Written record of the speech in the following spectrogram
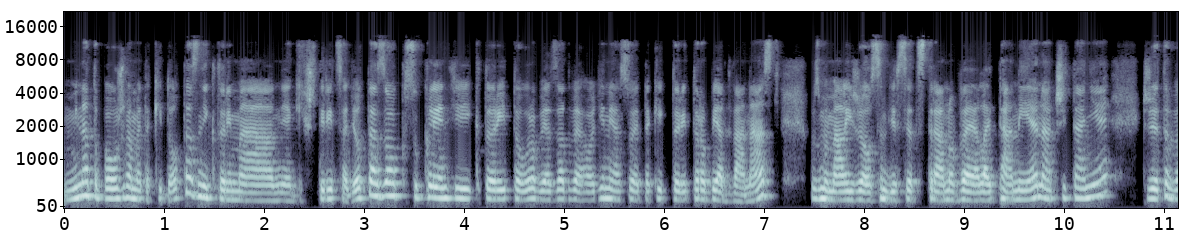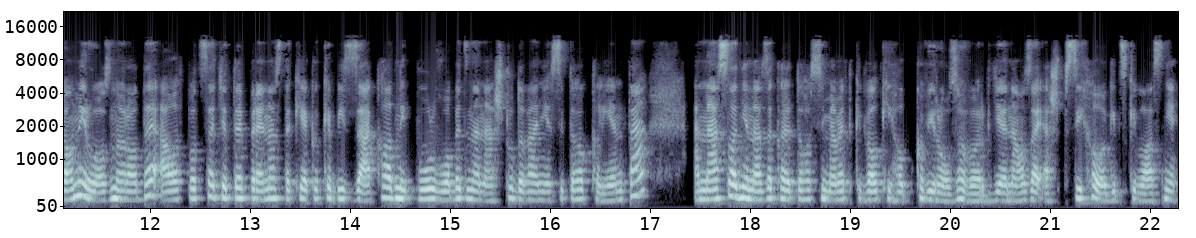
My na to používame taký dotazník, ktorý má nejakých 40 otázok. Sú klienti, ktorí to urobia za dve hodiny a sú aj takí, ktorí to robia 12. Už sme mali, že 80 stránové letanie na čítanie, čiže je to veľmi rôznorodé, ale v podstate to je pre nás taký ako keby základný púl vôbec na naštudovanie si toho klienta a následne na základe toho si máme taký veľký hĺbkový rozhovor, kde naozaj až psychologicky vlastne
